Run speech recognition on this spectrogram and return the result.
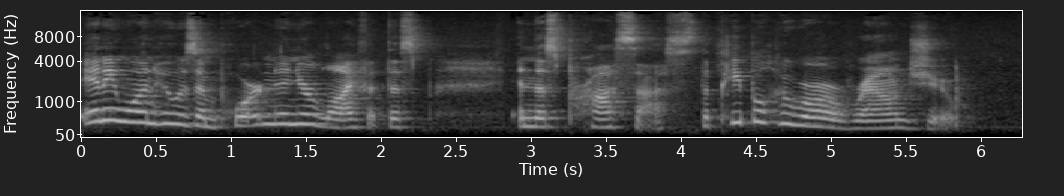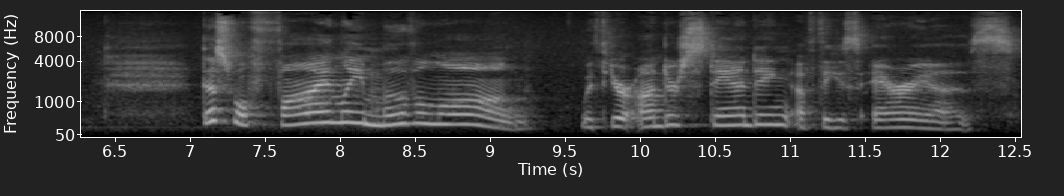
anyone who is important in your life at this in this process, the people who are around you. This will finally move along with your understanding of these areas.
